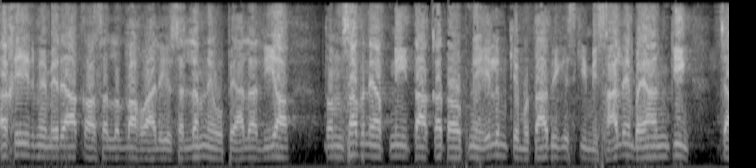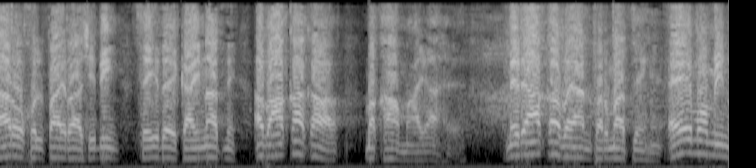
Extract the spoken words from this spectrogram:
अखीर में मेरे आका सल्लल्लाहु अलैहि वसल्लम ने वो प्याला लिया। तुम सबने अपनी ताकत और अपने इल्म के मुताबिक इसकी मिसालें बयान की। चारों खुलफा राशिदीन, सईद कायनात ने। अब आका का मकाम आया है। मेरे आका बयान फरमाते हैं, ए मोमिन,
